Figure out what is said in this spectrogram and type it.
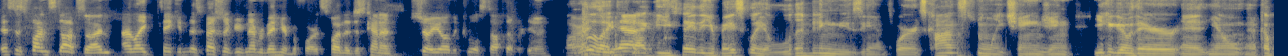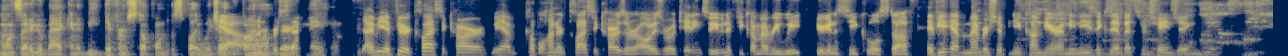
this is fun stuff. So I, I like taking, especially if you've never been here before. It's fun to just kind of show you all the cool stuff that we're doing. I All really right, like we the have- fact that you say that you're basically a living museum where it's constantly changing. You could go there and, you know, in a couple months later, go back and it'd be different stuff on display, which Yeah, I find that very 100%. amazing. I mean, if you're a classic car, we have a couple hundred classic cars that are always rotating. So even if you come every week, you're going to see cool stuff. If you have a membership and you come here, I mean, these exhibits are changing.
